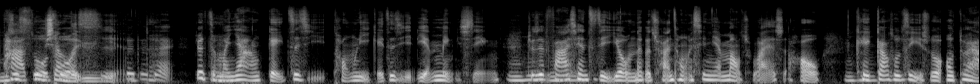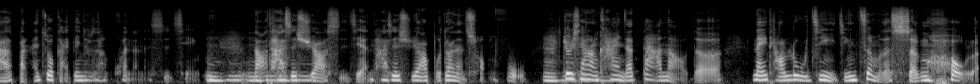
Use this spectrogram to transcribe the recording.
怕做错事，对对对，就怎么样给自己同理，给自己怜悯心，就是发现自己有那个传统的信念冒出来的时候，可以告诉自己说：“哦，对啊，本来做改变就是很困难的事情，嗯然后它是需要时间，它是需要不断的重复，就想想看，你的大脑的那一条路径已经这么的深厚了，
